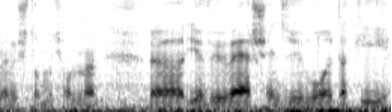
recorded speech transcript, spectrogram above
nem is tudom, hogy honnan jövő versenyző volt, aki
